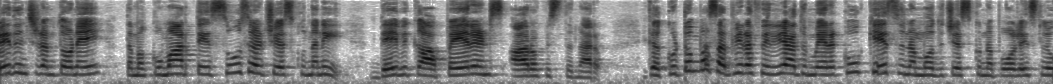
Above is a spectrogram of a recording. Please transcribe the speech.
వేధించడంతోనే తమ కుమార్తె సూసైడ్ చేసుకుందని దేవిక పేరెంట్స్ ఆరోపిస్తున్నారు. ఇక కుటుంబ సభ్యుల ఫిర్యాదు మేరకు కేసు నమోదు చేసుకున్న పోలీసులు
